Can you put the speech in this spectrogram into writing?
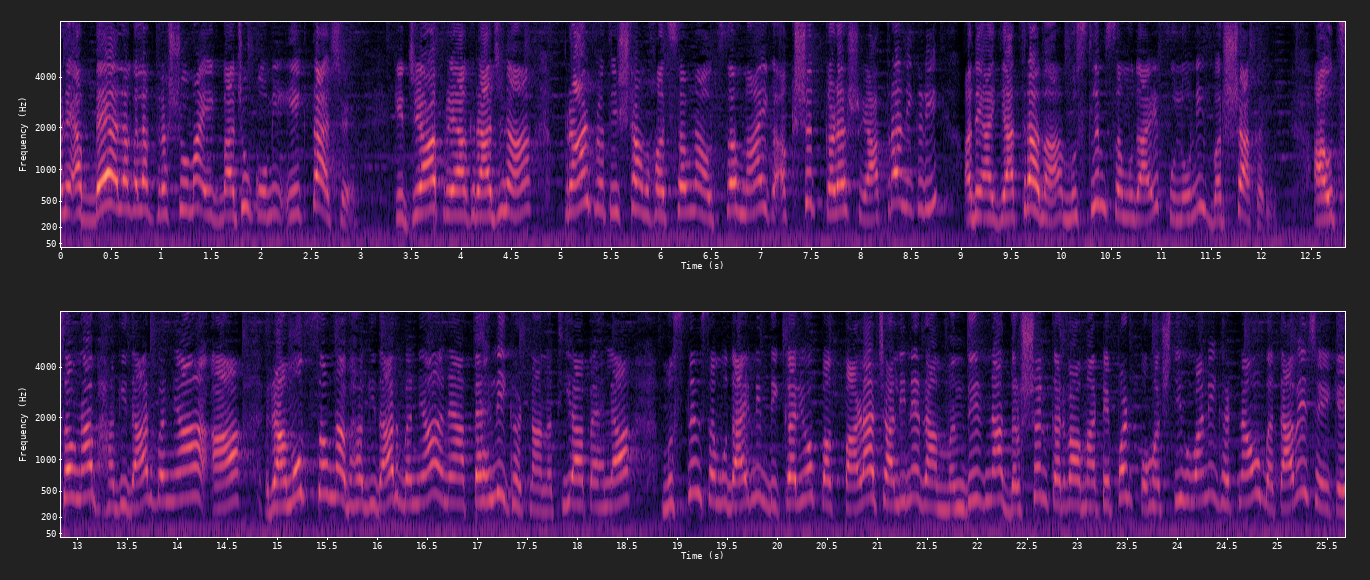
અને આ બે અલગ અલગ દ્રશ્યોમાં એક બાજુ કોમી એકતા છે કે જ્યાં પ્રયાગરાજના પ્રાણ પ્રતિષ્ઠા મહોત્સવના ઉત્સવમાં એક અક્ષત કળશ યાત્રા નીકળી અને આ યાત્રામાં મુસ્લિમ સમુદાયે ફૂલોની વર્ષા કરી. આ ઉત્સવના ભાગીદાર બન્યા, આ રામોત્સવના ભાગીદાર બન્યા અને આ પહેલી ઘટના નથી. આ પહેલા મુસ્લિમ સમુદાયની દીકરીઓ પગપાળા ચાલીને રામ મંદિરના દર્શન કરવા માટે પણ પહોંચતી હોવાની ઘટનાઓ બતાવે છે કે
